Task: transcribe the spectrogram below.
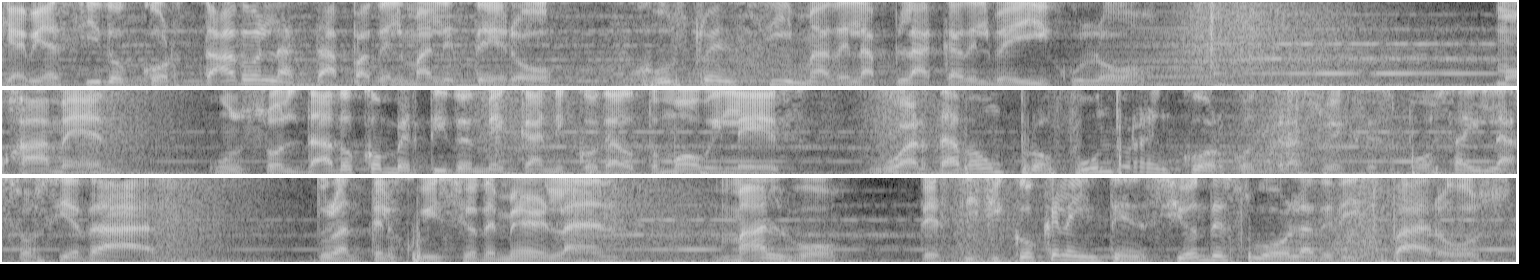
que había sido cortado en la tapa del maletero justo encima de la placa del vehículo. Mohammed, un soldado convertido en mecánico de automóviles, guardaba un profundo rencor contra su ex esposa y la sociedad. Durante el juicio de Maryland, Malvo testificó que la intención de su ola de disparos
